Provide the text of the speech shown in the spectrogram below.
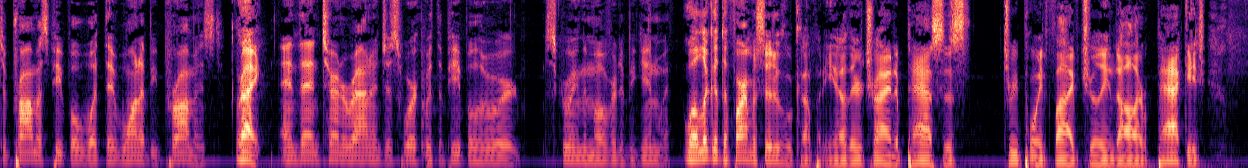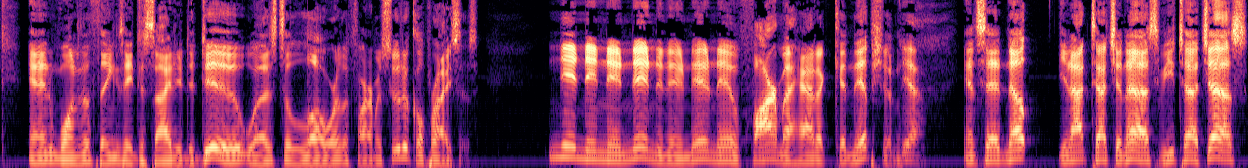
to promise people what they want to be promised Right. and then turn around and just work with the people who are screwing them over to begin with. Well, look at the pharmaceutical company. You know, they're trying to pass this $3.5 trillion package. And one of the things they decided to do was to lower the pharmaceutical prices. No, no, no, no, no, no, no, no. Pharma had a conniption Yeah. and said, nope, you're not touching us. If you touch us,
